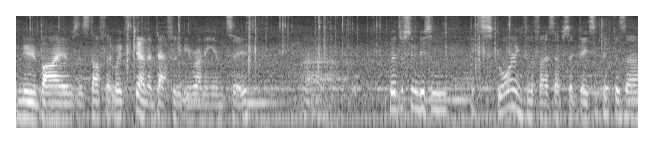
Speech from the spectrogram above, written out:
new biomes and stuff that we're gonna definitely be running into. Uh, we're just gonna do some exploring for the first episode basically, because uh,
